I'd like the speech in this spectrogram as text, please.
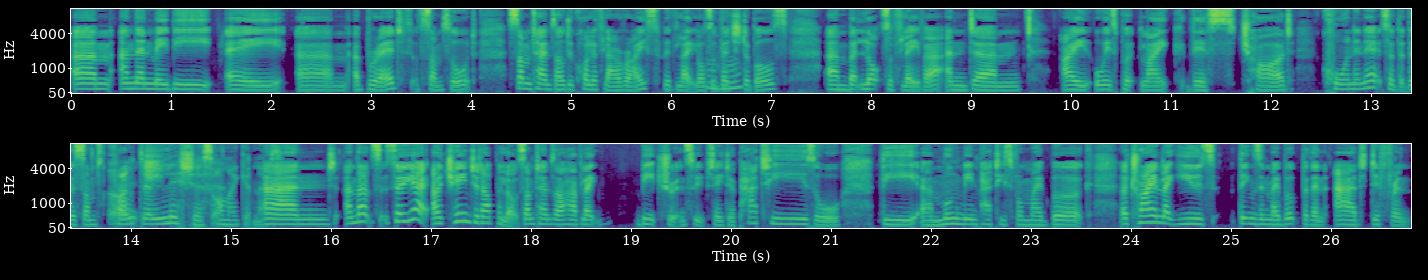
um and then maybe a um a bread of some sort sometimes i'll do cauliflower rice with like lots Mm-hmm. of vegetables um but lots of flavor and um I always put like this charred corn in it so that there's some Oh, crunch delicious. Oh, my goodness. and and that's so yeah i change it up a lot sometimes i'll have like beetroot and sweet potato patties or the um, mung bean patties from my book. I try and like use things in my book but then add different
